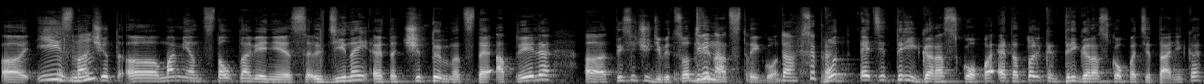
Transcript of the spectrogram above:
Э, и, угу. значит, э, момент столкновения с льдиной это 14 апреля 1912 12. год. Да, все правильно. Вот эти три гороскопа, это только три гороскопа Титаника,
